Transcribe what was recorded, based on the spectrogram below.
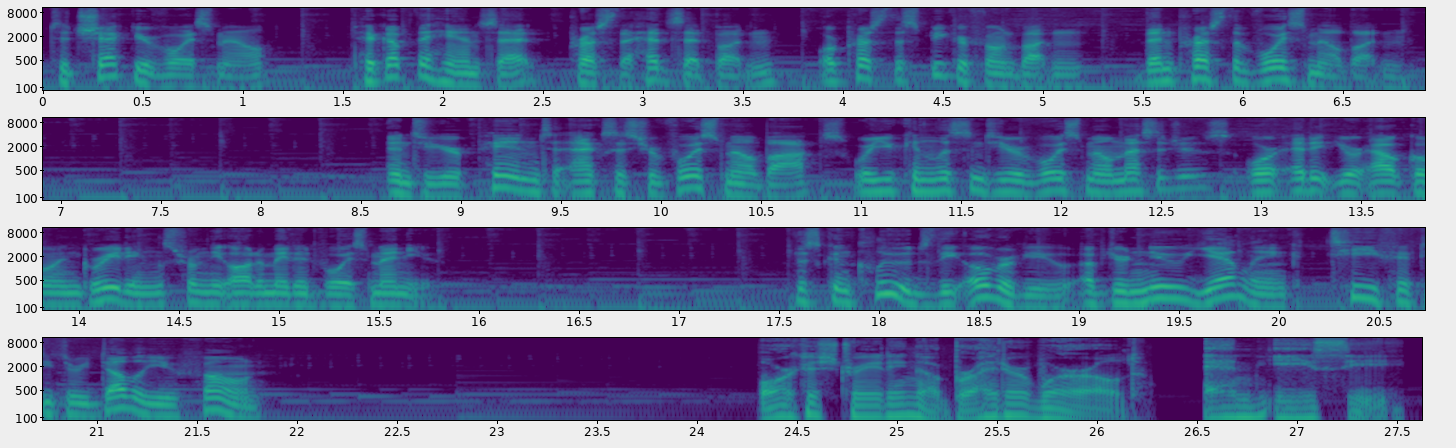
To check your voicemail, pick up the handset, press the headset button, or press the speakerphone button, then press the voicemail button. Enter your PIN to access your voicemail box where you can listen to your voicemail messages or edit your outgoing greetings from the automated voice menu. This concludes the overview of your new Yealink T53W phone. Orchestrating a brighter world. NEC.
